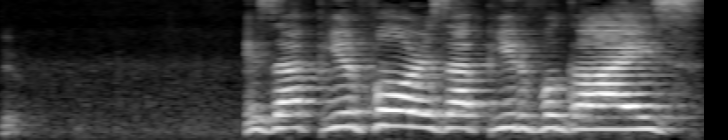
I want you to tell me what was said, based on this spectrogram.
Yep. Is that beautiful or is that beautiful, guys?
